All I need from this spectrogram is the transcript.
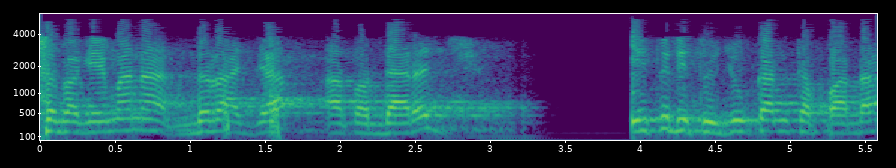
Sebagaimana derajat atau daraj itu ditujukan kepada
